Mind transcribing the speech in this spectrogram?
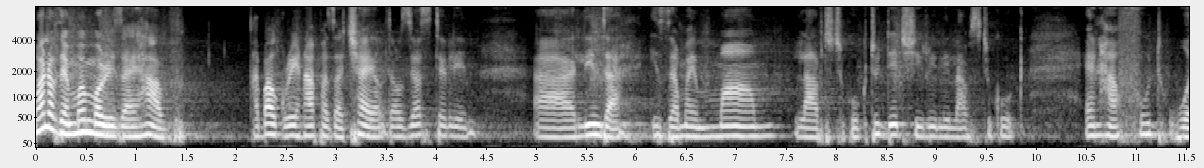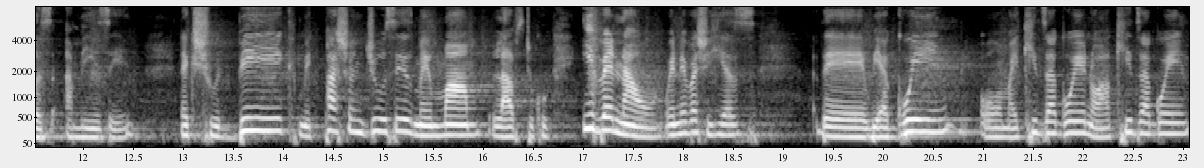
One of the memories I have about growing up as a child, I was just telling uh, Linda, is that my mom loved to cook. To date, she really loves to cook. And her food was amazing. Like she would bake, make passion juices. My mom loves to cook. Even now, whenever she hears the, we are going, or my kids are going, or our kids are going,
